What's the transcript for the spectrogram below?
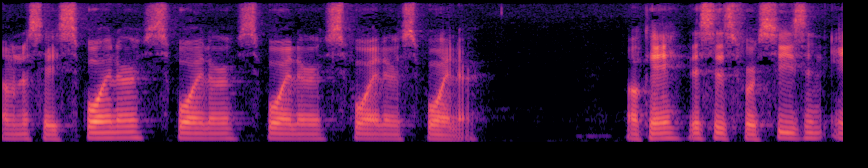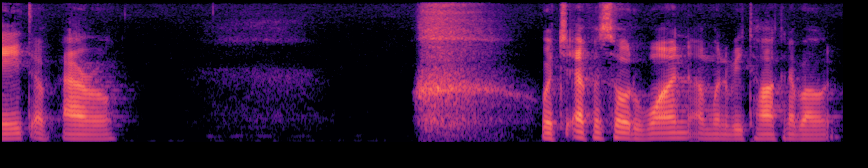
I'm gonna say spoiler, spoiler, spoiler, spoiler, spoiler. Okay, this is for season eight of Arrow. Which episode one I'm gonna be talking about,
